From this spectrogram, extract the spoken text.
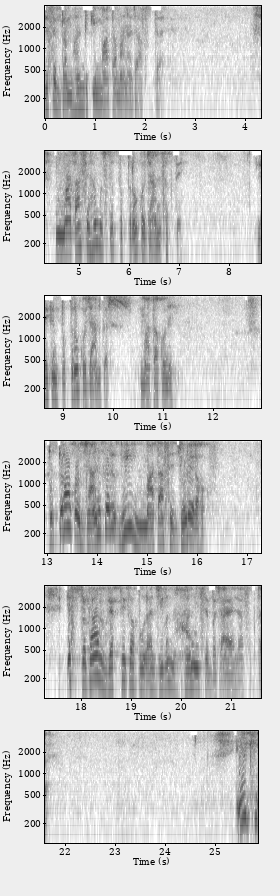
जिसे ब्रह्मांड की माता माना जा सकता है। माता से हम उसके पुत्रों को जान सकते, लेकिन पुत्रों को जानकर माता को नहीं। पुत्रों को जानकर भी माता से जुड़े रहो। इस प्रकार व्यक्ति का पूरा जीवन हानि से बचाया जा सकता है। एक ही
